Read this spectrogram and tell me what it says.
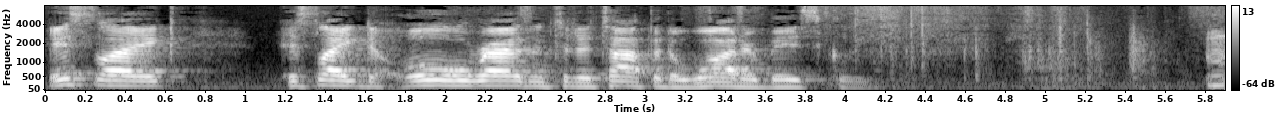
It's like it's like the oil rising to the top of the water, basically.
